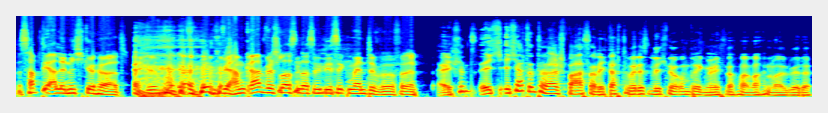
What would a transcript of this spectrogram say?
Das habt ihr alle nicht gehört. Wir, wir haben gerade beschlossen, dass wir die Segmente würfeln. Ich, ich, ich hatte total Spaß dran. Ich dachte, du würdest mich nur umbringen, wenn ich es nochmal machen wollen würde.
